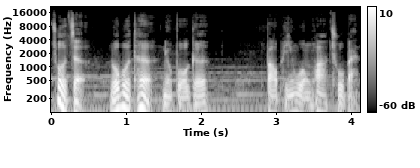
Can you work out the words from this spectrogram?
作者罗伯特·纽伯格，宝瓶文化出版。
